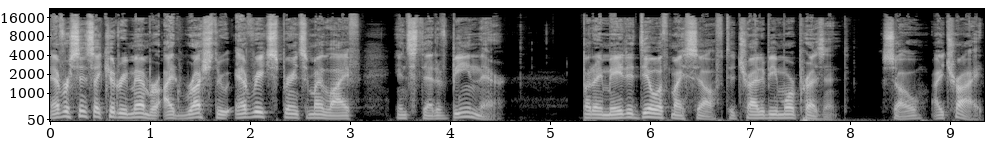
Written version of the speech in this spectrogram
Ever since I could remember, I'd rushed through every experience of my life instead of being there. But I made a deal with myself to try to be more present. So I tried.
